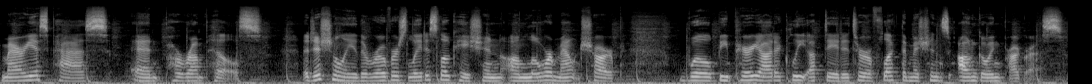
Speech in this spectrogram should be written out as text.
Marias Pass, and Pahrump Hills. Additionally, the rover's latest location on Lower Mount Sharp will be periodically updated to reflect the mission's ongoing progress.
